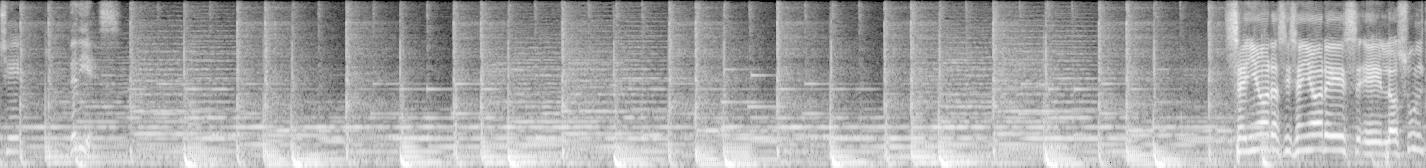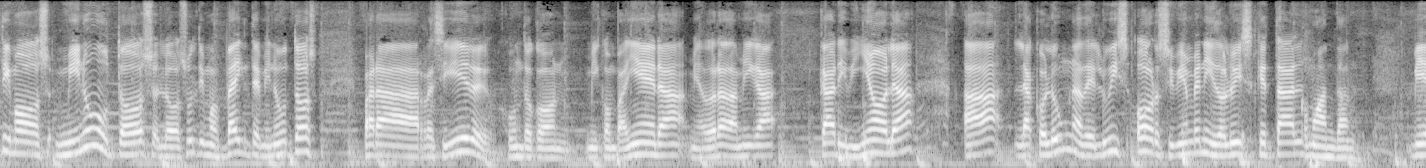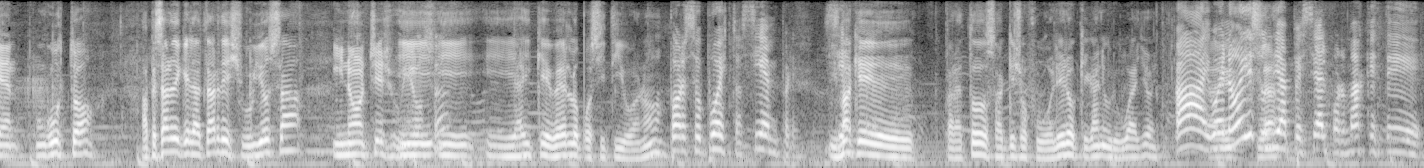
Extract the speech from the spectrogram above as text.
noche de 10. Señoras y señores, eh, los últimos minutos, los últimos 20 minutos para recibir, junto con mi compañera, mi adorada amiga Cari Viñola, a la columna de Luis Orsi. Bienvenido, Luis, ¿qué tal? ¿Cómo andan? Bien. Un gusto. A pesar de que la tarde es lluviosa. Y noche lluviosa. Y, y hay que ver lo positivo, ¿no? Por supuesto, siempre. Y siempre. más que para todos aquellos futboleros que gane Uruguay hoy. Ay, bueno, hoy es claro. un día especial, por más que esté,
